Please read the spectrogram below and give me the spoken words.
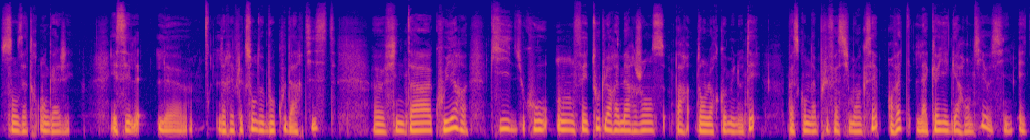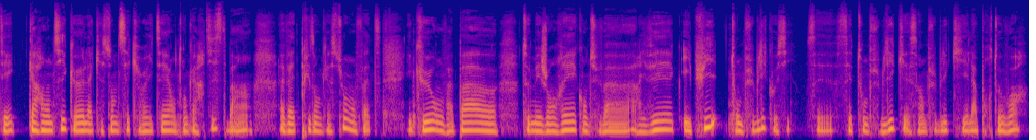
sans être engagés. Et c'est la réflexion de beaucoup d'artistes, euh, finta, queer, qui du coup ont fait toute leur émergence dans leur communauté parce qu'on a plus facilement accès. En fait, l'accueil est garanti aussi. Et es garanti que la question de sécurité en tant qu'artiste, ben, elle va être prise en question en fait. Et qu'on ne va pas euh, te mégenrer quand tu vas arriver. Et puis, ton public aussi. C'est ton public et c'est un public qui est là pour te voir.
